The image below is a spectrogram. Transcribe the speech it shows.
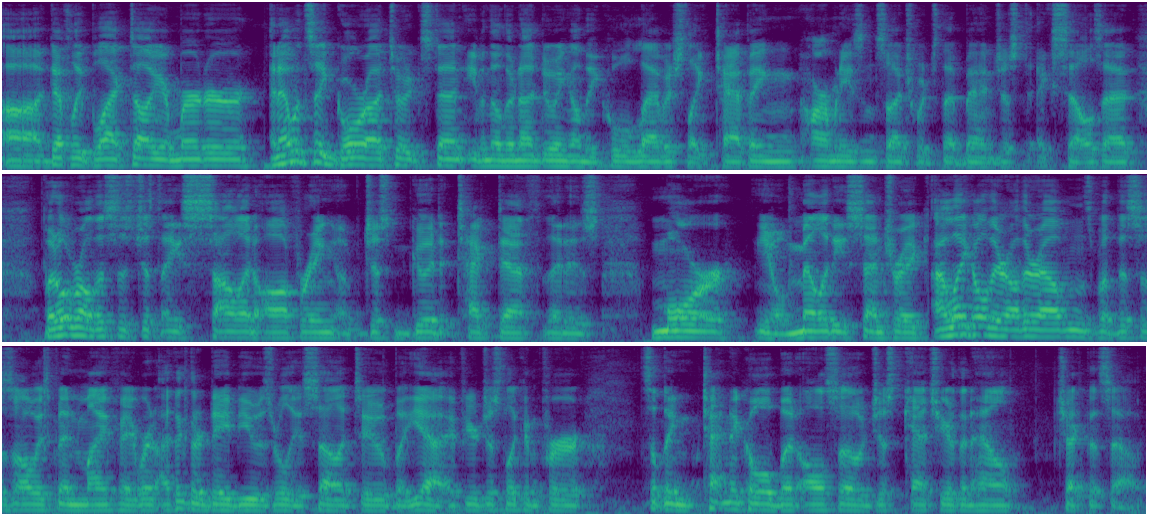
uh, definitely Black Dahlia Murder. And I would say Gorod to an extent, even though they're not doing all the cool, lavish, like tapping harmonies and such, which that band just excels at. But overall, this is just a solid offering of just good tech death that is more, you know, melody centric. I like all their other albums, but this has always been my favorite. I think their debut is really solid too. But yeah, if you're just looking for something technical, but also just catchier than hell, check this out.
